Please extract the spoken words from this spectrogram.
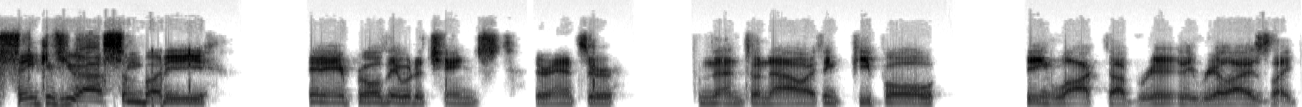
think if you ask somebody in April, they would have changed their answer from then to now. I think people being locked up really realized like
